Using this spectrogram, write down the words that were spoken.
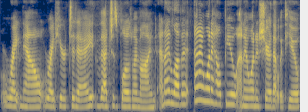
right now, right here today, that just blows my mind. And I love it. And I want to help you and I want to share that with you.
